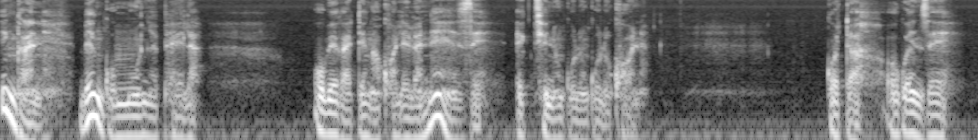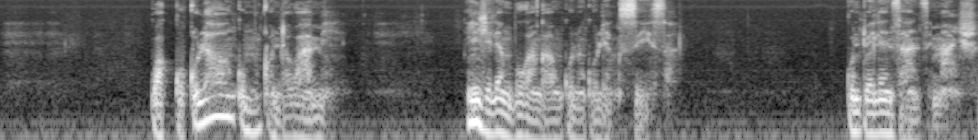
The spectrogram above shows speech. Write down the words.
Ingane bengomunye phela obekade ngakholelwa neze ekuthini uNkulunkulu khona. Kodwa okwenze kwaguqula wonke umqondo wami. Indlela engibuka ngayo uNkulunkulu engisiza. Kuntwele enzansi manje.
